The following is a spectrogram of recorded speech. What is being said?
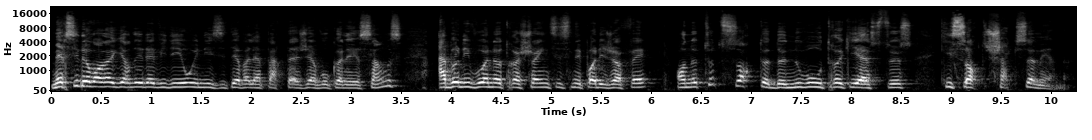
Merci d'avoir regardé la vidéo et n'hésitez pas à la partager à vos connaissances. Abonnez-vous à notre chaîne si ce n'est pas déjà fait. On a toutes sortes de nouveaux trucs et astuces qui sortent chaque semaine.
